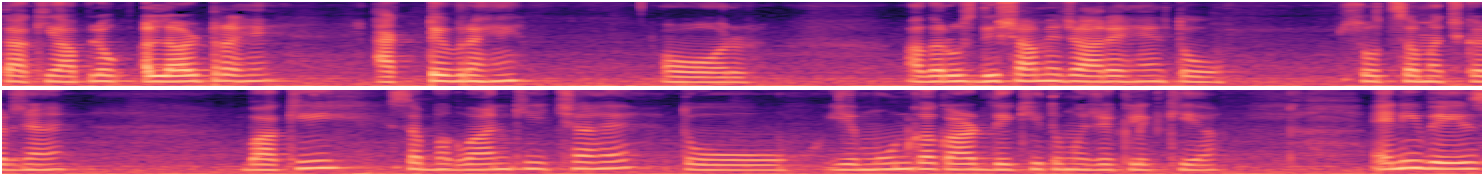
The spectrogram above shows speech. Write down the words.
ताकि आप लोग अलर्ट रहें एक्टिव रहें और अगर उस दिशा में जा रहे हैं तो सोच समझ कर जाएँ। बाकी सब भगवान की इच्छा है तो ये मून का कार्ड देखी तो मुझे क्लिक किया। एनीवेज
